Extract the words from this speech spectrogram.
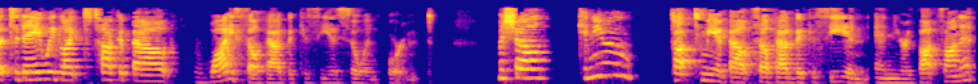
But today we'd like to talk about why self advocacy is so important. Michelle, can you talk to me about self advocacy and, and your thoughts on it?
